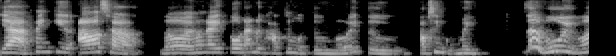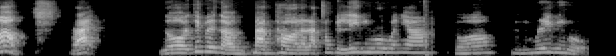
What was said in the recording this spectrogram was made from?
yeah thank you altar rồi hôm nay cô đã được học thêm một từ mới từ học sinh của mình rất là vui, đúng không? Right. Rồi, thế bây giờ bàn thờ là đặt trong cái living room đó nha, đúng không? Living room,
